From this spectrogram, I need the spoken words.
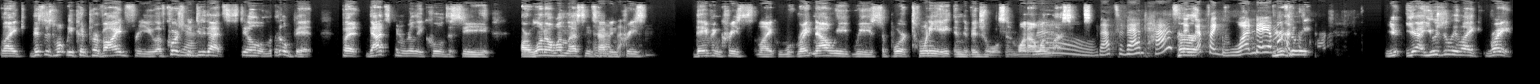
Like this is what we could provide for you. Of course, Yeah. we do that still a little bit, but that's been really cool to see. Our one-on-one lessons I have love that. increased. They've increased. Like w- right now, we we support 28 individuals in one-on-one lessons. Wow, that's fantastic. Per- that's like one day a month. You, yeah, usually like right,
